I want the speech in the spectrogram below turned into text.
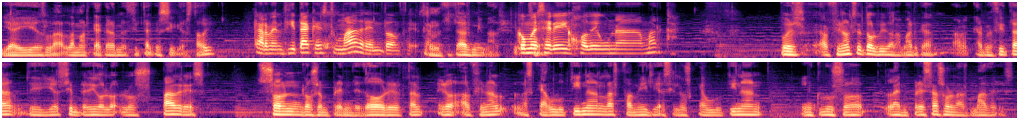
y ahí es la, marca Carmencita que sigue hasta hoy. Carmencita, que es tu madre entonces. Carmencita es mi madre. ¿Cómo es ser hijo de una marca? Pues al final se te olvida la marca. Carmencita, yo siempre digo, los padres son los emprendedores, pero al final las que aglutinan las familias y los que aglutinan incluso la empresa son las madres.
